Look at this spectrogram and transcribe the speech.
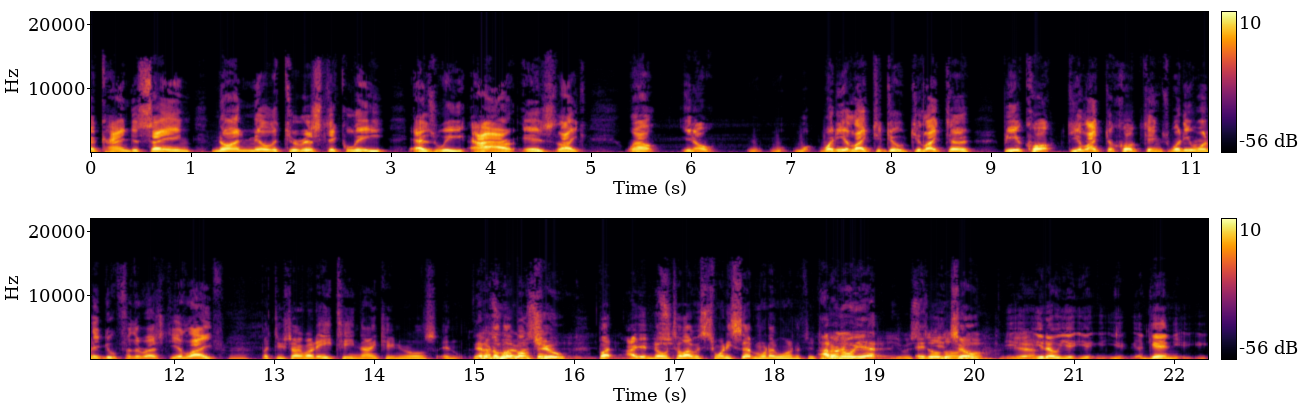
are kind of saying, non militaristically, as we are, is like, well, you know, w- w- what do you like to do? Do you like to be a cook? Do you like to cook things? What do you want to do for the rest of your life? But you're talking about 18, 19 year olds, and Yeah, I don't know about you, but I didn't know until I was 27 what I wanted to do. I don't know yet. you And, still and don't so, know. y- Yeah. you know, you, you, you again, you, you,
